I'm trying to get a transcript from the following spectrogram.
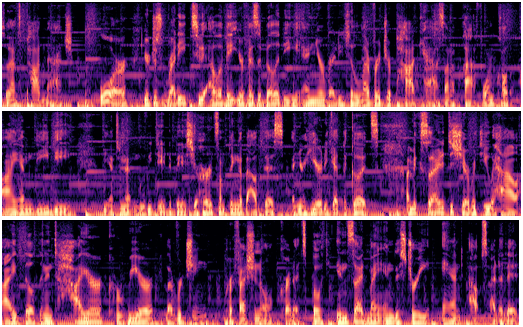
So that's Podmatch or you're just ready to elevate your visibility and you're ready to leverage your podcast on a platform called IMDb, the Internet Movie Database. You heard something about this and you're here to get the goods. I'm excited to share with you how I built an entire career leveraging professional credits, both inside my industry and outside of it.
